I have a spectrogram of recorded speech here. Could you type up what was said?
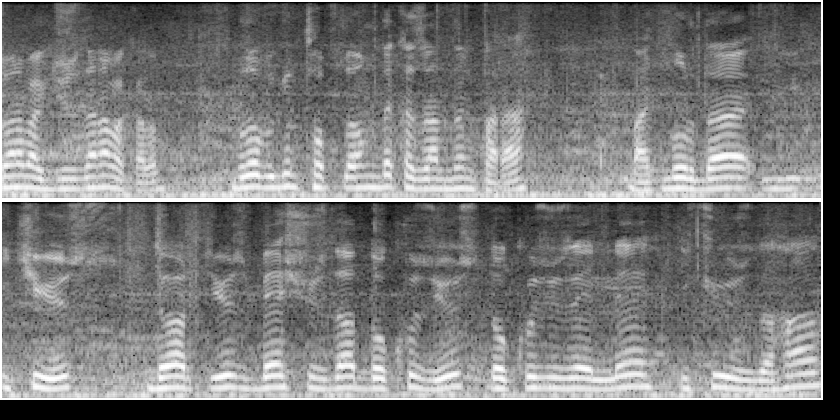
Sonra bak cüzdana bakalım. Bu da bugün toplamda kazandığım para. Bak burada 200, 400, 500 daha 900, 950, 200 daha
